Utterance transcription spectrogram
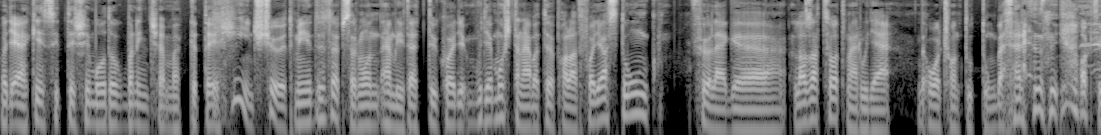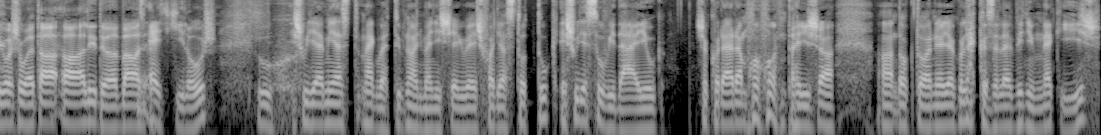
Vagy elkészítési módokban nincsen megkötés? Nincs, sőt, mi többször mond, említettük, hogy ugye mostanában több halat fogyasztunk, főleg uh, lazacot, mert ugye olcsón tudtunk beszerezni. Akciós volt a, a Lidl-be az egy kilós, uh. és ugye mi ezt megvettük nagy mennyiségbe és fagyasztottuk, és ugye szuvidáljuk. És akkor erre mondta is a, a doktornő, hogy akkor legközelebb vigyünk neki is.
